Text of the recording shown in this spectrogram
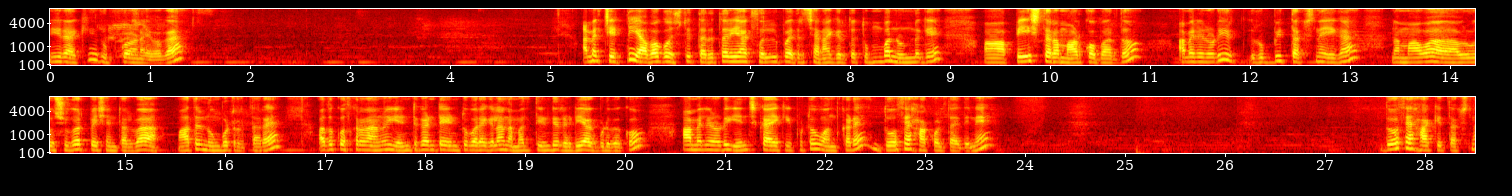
ನೀರು ಹಾಕಿ ರುಬ್ಕೊಳ್ಳೋಣ ಇವಾಗ. ಆಮೇಲೆ ಚಟ್ನಿ ಯಾವಾಗೂ ಅಷ್ಟೇ ತರಿತರಿಯಾಗಿ ಸ್ವಲ್ಪ ಇದ್ರೆ ಚೆನ್ನಾಗಿರುತ್ತೆ. ತುಂಬ ನುಣ್ಣಗೆ ಪೇಸ್ಟ್ ಥರ ಮಾಡ್ಕೋಬಾರ್ದು. ಆಮೇಲೆ ನೋಡಿ, ರುಬ್ಬಿದ ತಕ್ಷಣ ಈಗ ನಮ್ಮ ಮಾವ ಅವರು ಶುಗರ್ ಪೇಷಂಟ್ ಅಲ್ವಾ, ಮಾತ್ರೆ ನುಂಗ್ಬಿಟ್ಟಿರ್ತಾರೆ. ಅದಕ್ಕೋಸ್ಕರ ನಾನು ಎಂಟು ಗಂಟೆ, ಎಂಟುವರೆಗೆಲ್ಲ ನಮ್ಮಲ್ಲಿ ತಿಂಡಿ ರೆಡಿ ಆಗಿಬಿಡ್ಬೇಕು. ಆಮೇಲೆ ನೋಡಿ ಹೆಂಚು ಕಾಯಿ ಹಾಕಿಬಿಟ್ಟು ಒಂದು ಕಡೆ ದೋಸೆ ಹಾಕ್ಕೊಳ್ತಾ ಇದ್ದೀನಿ. ದೋಸೆ ಹಾಕಿದ ತಕ್ಷಣ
